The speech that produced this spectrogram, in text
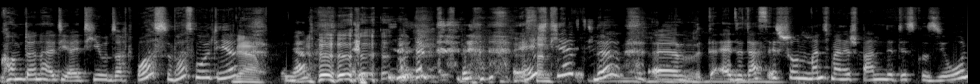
kommt dann halt die IT und sagt, was, was wollt ihr? Ja. ja? Echt jetzt? Ne? Ähm, also das ist schon manchmal eine spannende Diskussion,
